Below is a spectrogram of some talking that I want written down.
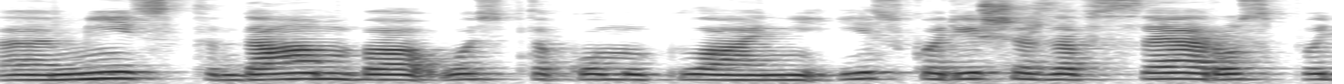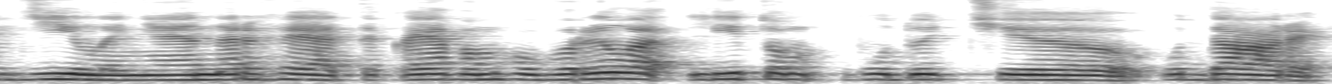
е, міст, дамба, ось в такому плані. І, скоріше за все, розподілення, енергетика. Я вам говорила, літом будуть удари.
